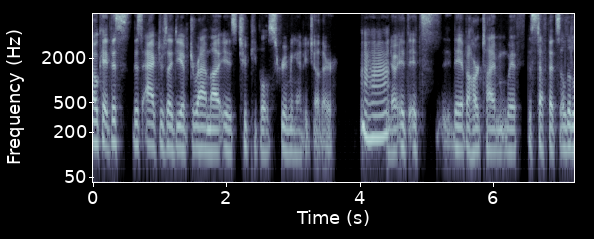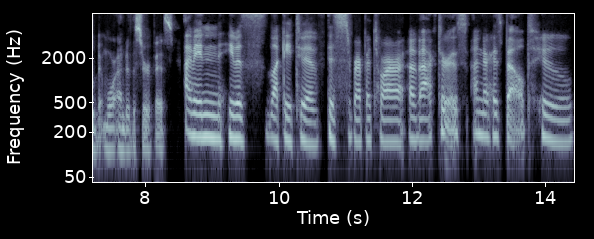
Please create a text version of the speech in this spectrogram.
okay this this actor's idea of drama is two people screaming at each other Mm-hmm. You know, it, it's they have a hard time with the stuff that's a little bit more under the surface. I mean, he was lucky to have this repertoire of actors under his belt who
